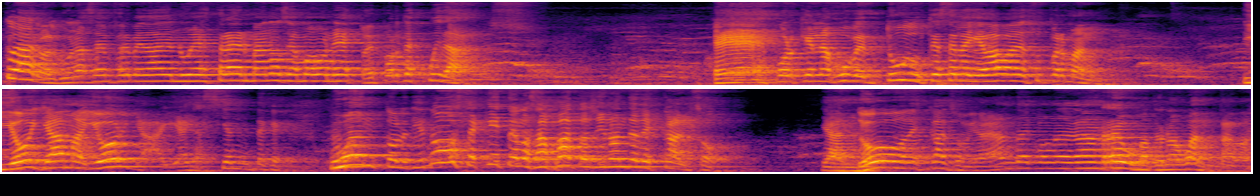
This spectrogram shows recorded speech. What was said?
Claro, algunas enfermedades nuestras, hermanos, seamos honestos, es por descuidados. Es porque en la juventud usted se la llevaba de Superman. Y hoy ya mayor, ya, ya, ya siente que. ¿Cuánto le dice? No se quite los zapatos y no ande descalzo. Ya andó descalzo, ya anda con el gran reuma que no aguantaba.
